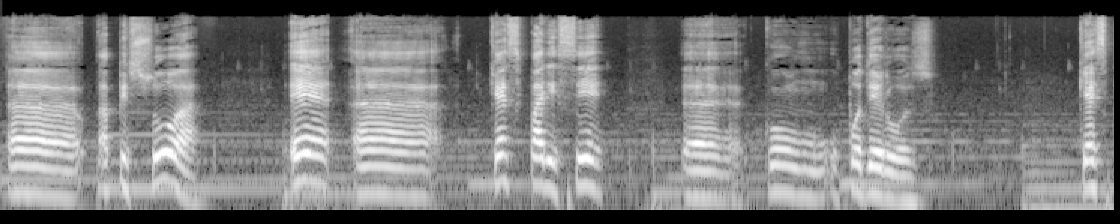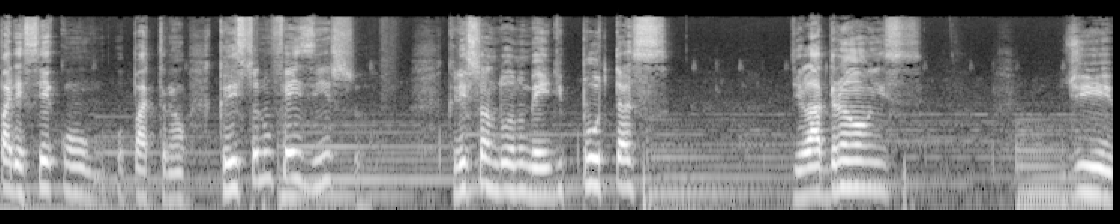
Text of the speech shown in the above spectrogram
uh, a pessoa é uh, quer se parecer uh, com o poderoso, quer se parecer com o patrão. Cristo não fez isso. Cristo andou no meio de putas, de ladrões, de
